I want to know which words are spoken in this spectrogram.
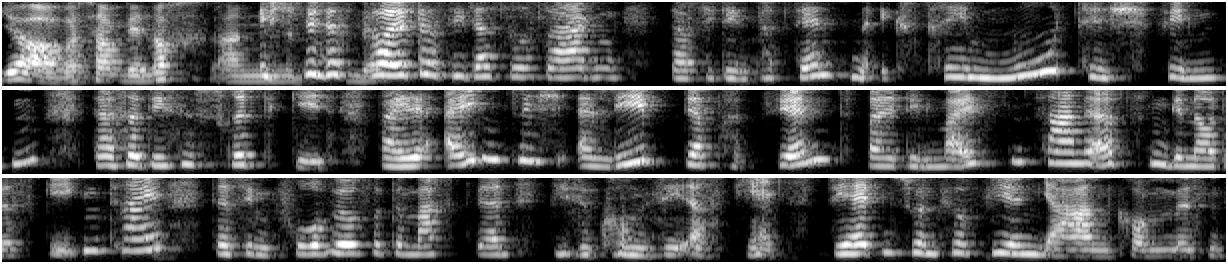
Ja, was haben wir noch an. Ich finde es toll, dass Sie das so sagen, dass Sie den Patienten extrem mutig finden, dass er diesen Schritt geht. Weil eigentlich erlebt der Patient bei den meisten Zahnärzten genau das Gegenteil, dass ihm Vorwürfe gemacht werden. Wieso kommen Sie erst jetzt? Sie hätten schon vor vielen Jahren kommen müssen.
